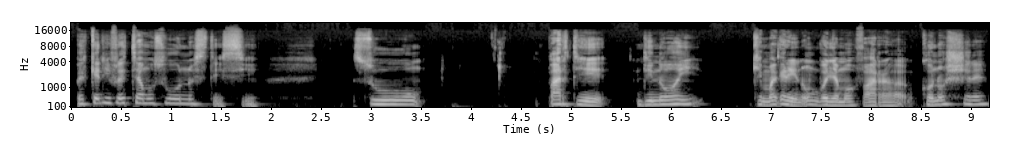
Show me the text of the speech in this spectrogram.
perché riflettiamo su noi stessi, su parti di noi che magari non vogliamo far conoscere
